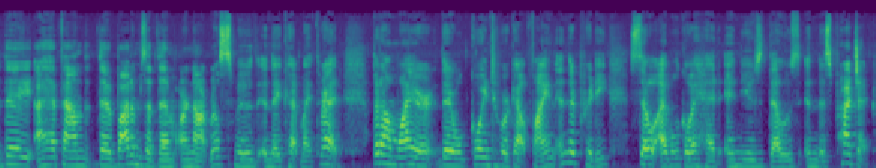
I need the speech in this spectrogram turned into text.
they I have found the bottoms of them are not real smooth and they cut my thread. But on wire they're going to work out fine and they're pretty so I will go ahead and use those in this project.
